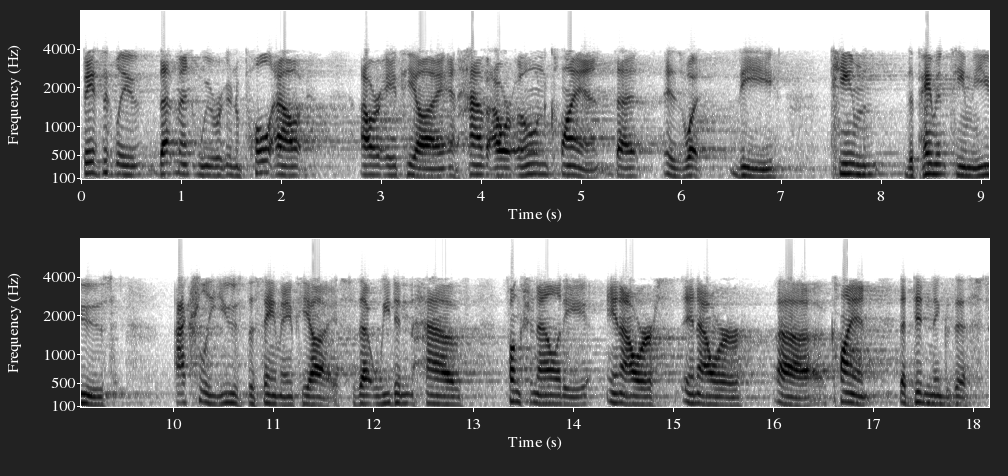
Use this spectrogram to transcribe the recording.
basically, that meant we were going to pull out our API and have our own client that is what the team, the payment team used actually use the same API so that we didn't have functionality in our, in our uh, client that didn't exist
